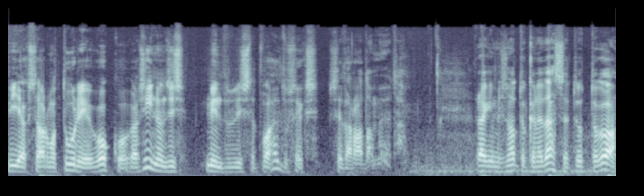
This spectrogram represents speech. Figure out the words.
viiakse armatuuriga kokku, aga siin on siis mindud lihtsalt vahelduseks seda rada mööda. räägime siis natukene tähtsat juttu ka.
